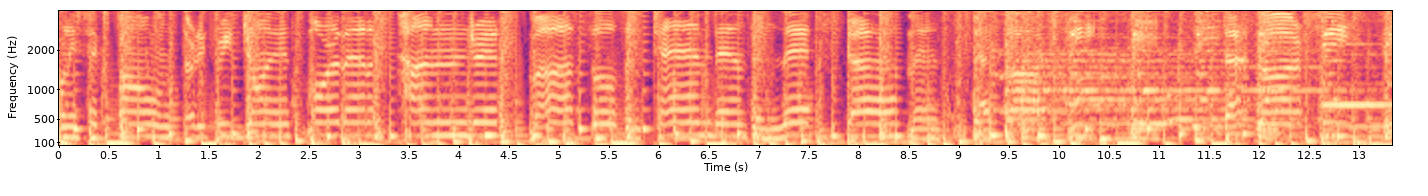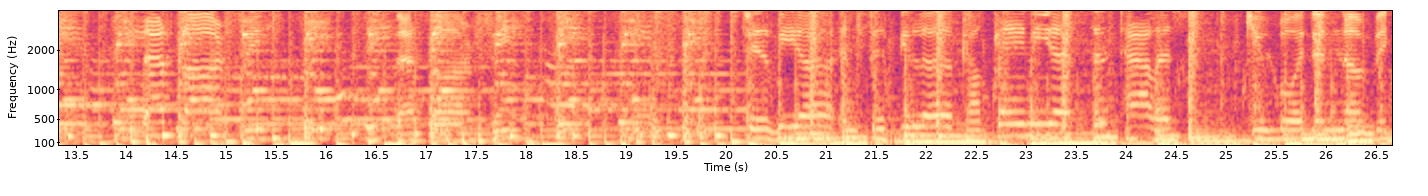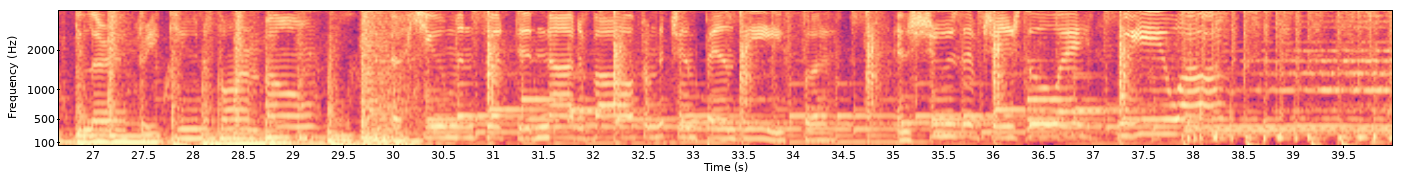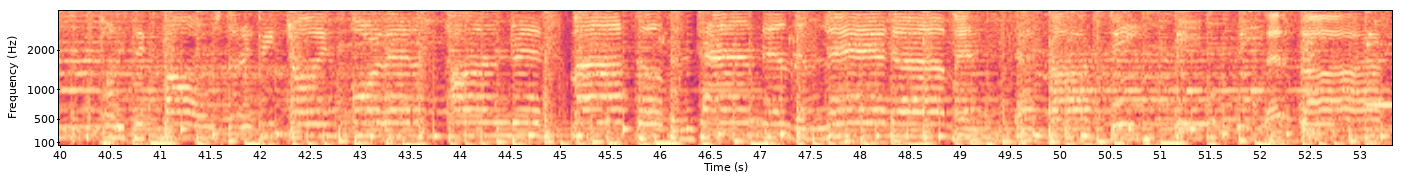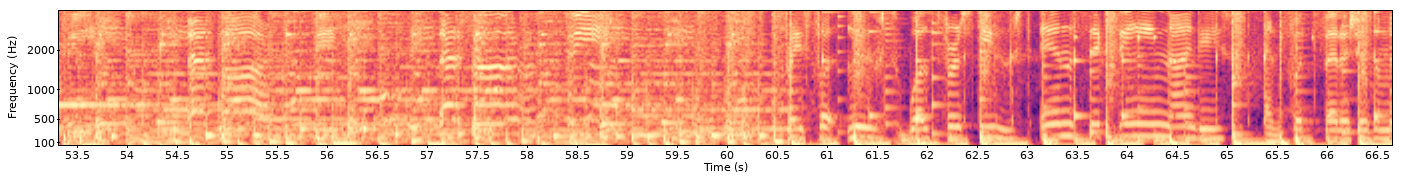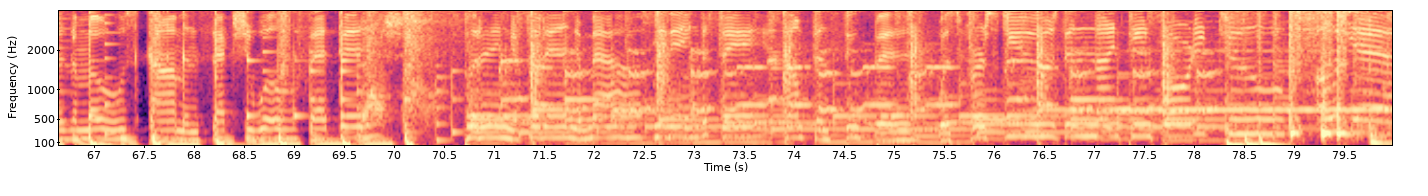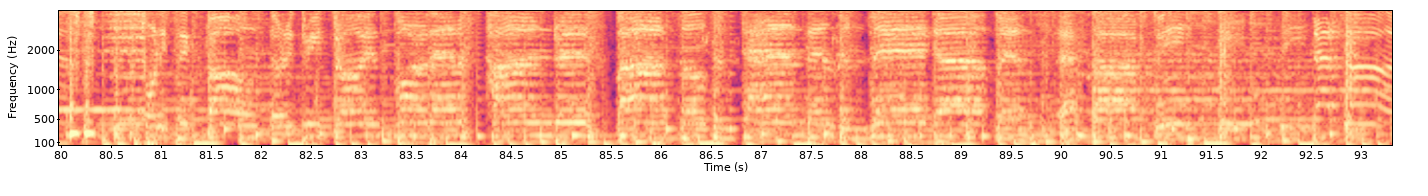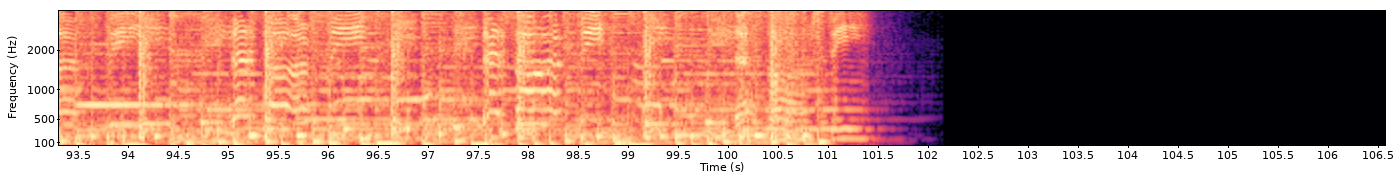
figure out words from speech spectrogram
26 bones, 33 joints, more than a hundred muscles and tendons and ligaments. That's our feet. That's our feet. That's our feet. That's our feet. Tibia and fibula, calcaneus and talus, cuboid and navicular, three cuneiform bones. Human foot did not evolve from the chimpanzee foot, and shoes have changed the way we walk. 26 bones, footloose was first used in the 1690s, and foot fetishism is the most common sexual fetish. Putting your foot in your mouth, meaning to say something stupid, was first used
